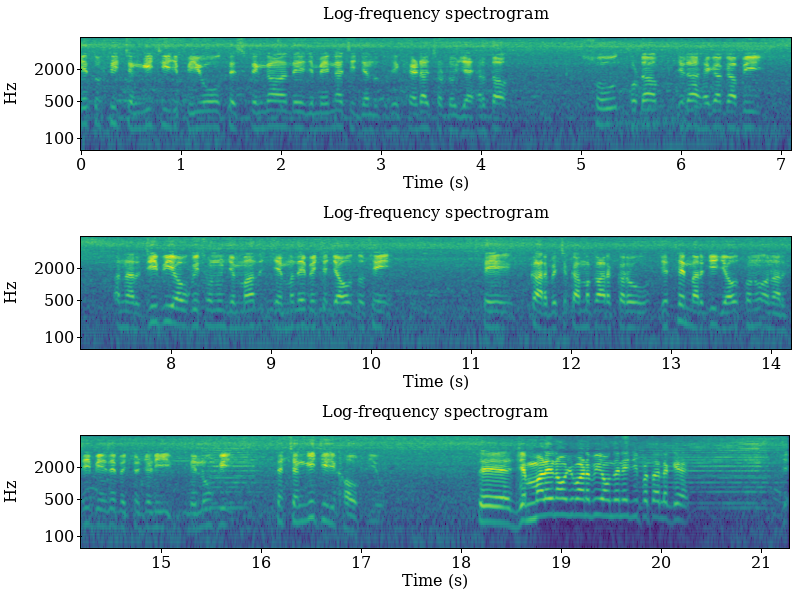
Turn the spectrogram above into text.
ਜੇ ਤੁਸੀਂ ਚੰਗੀ ਚੀਜ਼ ਪੀਓ ਤੇ ਸਟਿੰਗਾ ਦੇ ਜਿਵੇਂ ਇਹਨਾਂ ਚੀਜ਼ਾਂ ਦਾ ਤੁਸੀਂ ਖੇੜਾ ਛੱਡੋ ਜ਼ਹਿਰ ਦਾ ਸੋ ਤੁਹਾਡਾ ਜਿਹੜਾ ਹੈਗਾ ਗਾ ਵੀ એનર્ਜੀ ਵੀ ਆਊਗੀ ਤੁਹਾਨੂੰ ਜਿੰਮਾਂ ਜਿੰਮ ਦੇ ਵਿੱਚ ਜਾਓ ਤੁਸੀਂ। ਤੇ ਘਰ ਵਿੱਚ ਕੰਮ ਕਾਰ ਕਰੋ ਜਿੱਥੇ ਮਰਜ਼ੀ ਜਾਓ ਤੁਹਾਨੂੰ એનર્ਜੀ ਵੀ ਇਹਦੇ ਵਿੱਚੋਂ ਜਿਹੜੀ ਮਿਲੂਗੀ ਤੇ ਚੰਗੀ ਚੀਜ਼ ਖਾਓ ਪੀਓ। ਤੇ ਜਿੰਮ ਵਾਲੇ ਨੌਜਵਾਨ ਵੀ ਆਉਂਦੇ ਨੇ ਜੀ ਪਤਾ ਲੱਗਿਆ? ਜ-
